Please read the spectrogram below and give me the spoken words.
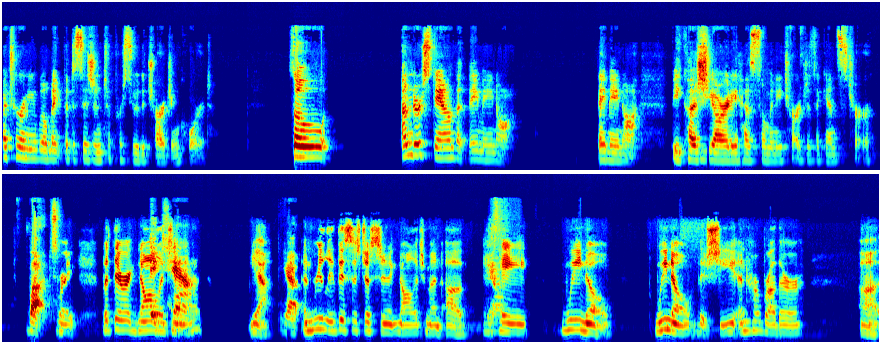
attorney will make the decision to pursue the charge in court. So understand that they may not. They may not because she already has so many charges against her. But right. But they're acknowledging. Yeah. yeah, And really, this is just an acknowledgement of, Yeah. hey, we know, we know that she and her brother, uh,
